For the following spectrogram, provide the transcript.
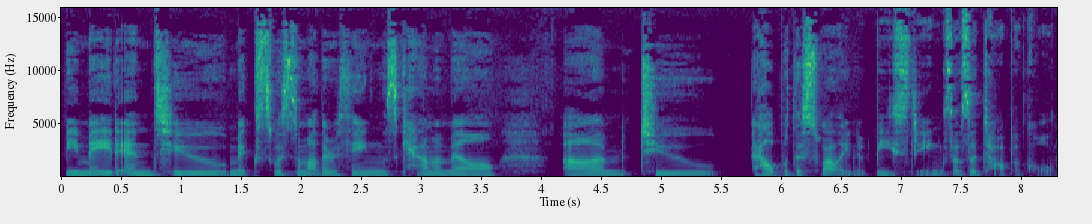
be made into mixed with some other things, chamomile, um, to help with the swelling of bee stings as a topical.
